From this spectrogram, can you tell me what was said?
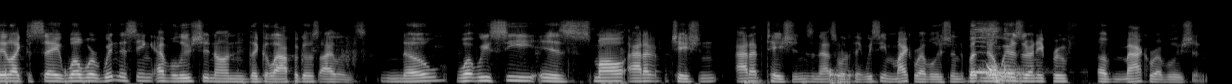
They like to say, "Well, we're witnessing evolution on the Galapagos Islands." No, what we see is small adaptation adaptations and that sort of thing. We see microevolution, but nowhere is there any proof of macroevolution.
